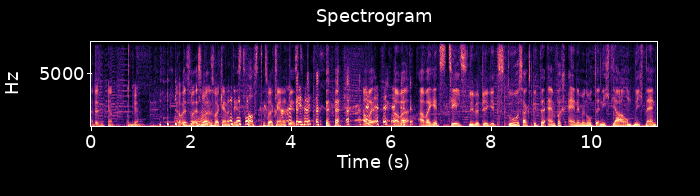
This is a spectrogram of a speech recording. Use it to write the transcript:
Ah, der ist in Kärnten. Okay. Ja, es, war, es, war, es war ein kleiner Test. Fast. Es war ein kleiner Test. Aber, aber, aber jetzt zählt's, liebe Birgit. Du sagst bitte einfach eine Minute, nicht Ja und nicht Nein.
